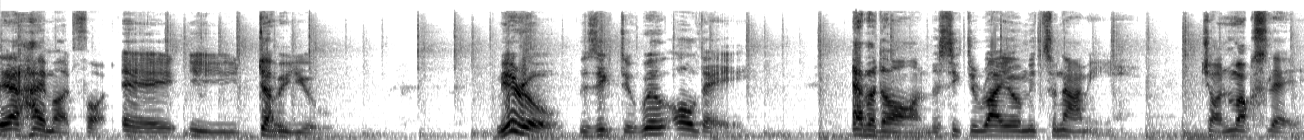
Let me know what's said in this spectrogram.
der Heimat von AEW. Miro besiegte Will Allday. Abaddon besiegte Ryo Mitsunami. John Moxley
